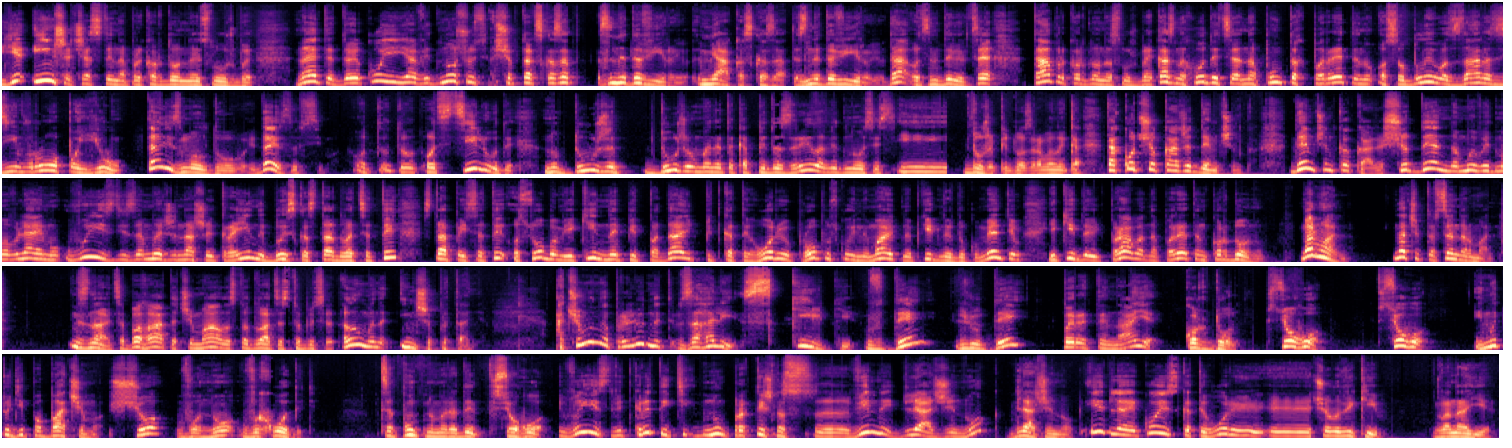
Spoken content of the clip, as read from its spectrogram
є інша частина прикордонної служби, знаєте, до якої я відношусь, щоб так сказати, з недовірою, м'яко сказати, з недовірою. Да? От з недовірою. Це та прикордонна служба, яка знаходиться на пунктах перетину, особливо зараз з Європою, та і з Молдовою, да і з усіма. От, от, от, от ці люди, ну дуже, дуже у мене така підозрила відносять і дуже підозра велика. Так от що каже Демченко. Демченко каже, щоденно ми відмовляємо у виїзді за межі нашої країни близько 120-150 особам, які не підпадають під категорію пропуску і не мають необхідних документів, які дають право на перетин кордону. Нормально, начебто все нормально. Не знаю, це багато чи мало, 120-150. Але у мене інше питання. А чому не оприлюднить взагалі, скільки в день людей перетинає кордон? Всього. Всього. І ми тоді побачимо, що воно виходить. Це пункт номер один. Всього. Виїзд відкритий ну, практично е, вільний для жінок, для жінок і для якоїсь категорії е, чоловіків. Вона є.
